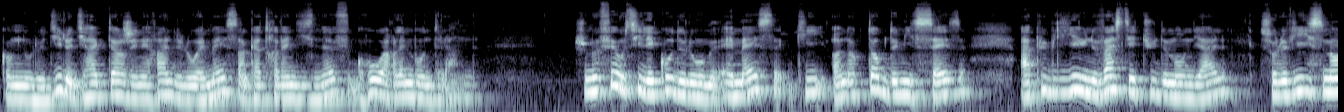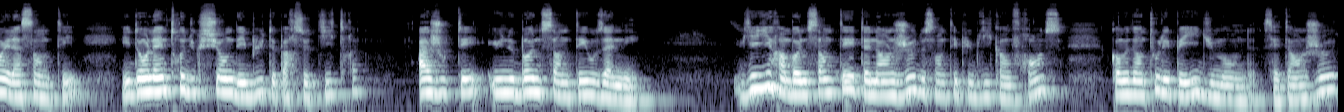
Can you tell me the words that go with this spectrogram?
Comme nous le dit le directeur général de l'OMS en 1999, Gro Harlem Brundtland. Je me fais aussi l'écho de l'OMS qui, en octobre 2016, a publié une vaste étude mondiale sur le vieillissement et la santé et dont l'introduction débute par ce titre Ajouter une bonne santé aux années. Vieillir en bonne santé est un enjeu de santé publique en France comme dans tous les pays du monde. Cet enjeu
